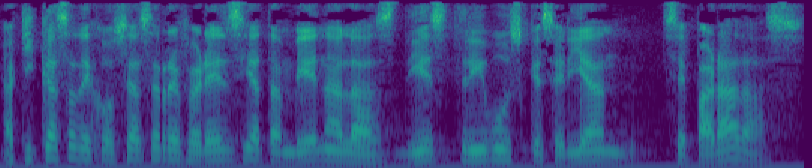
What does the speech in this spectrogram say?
aquí casa de José hace referencia también a las diez tribus que serían separadas.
